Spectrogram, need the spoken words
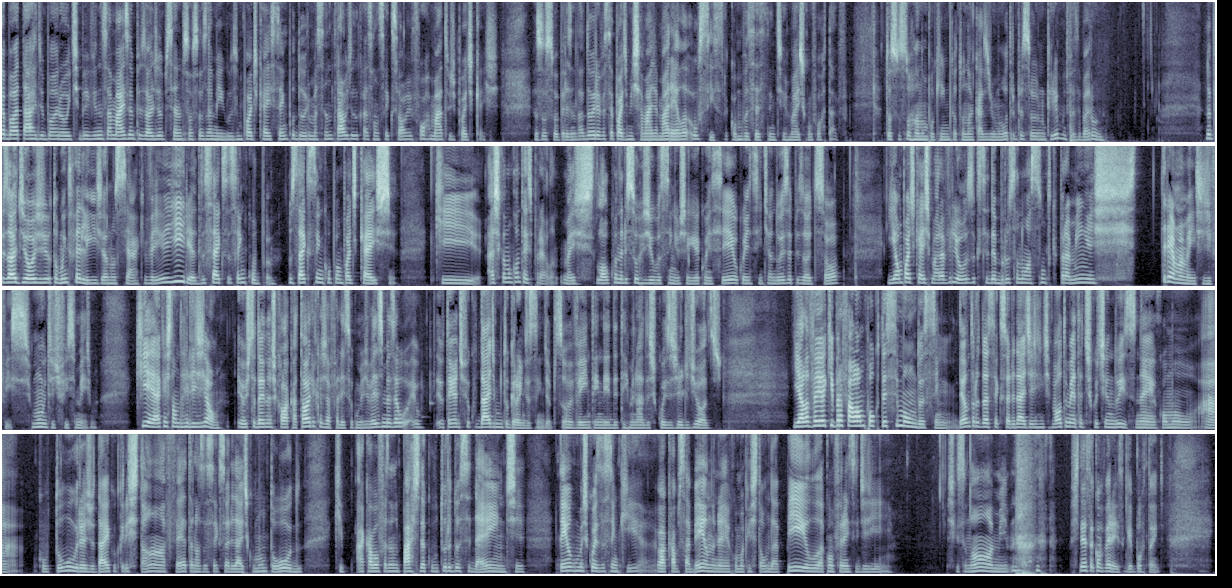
dia, boa tarde, boa noite. Bem-vindos a mais um episódio de Obsceno São Seus Amigos, um podcast sem pudor, uma central de educação sexual em formato de podcast. Eu sou sua apresentadora e você pode me chamar de Amarela ou Cissa, como você se sentir mais confortável. Tô sussurrando um pouquinho porque eu tô na casa de uma outra pessoa e eu não queria muito fazer barulho. No episódio de hoje, eu tô muito feliz de anunciar que veio a Íria, do Sexo Sem Culpa. O Sexo Sem Culpa é um podcast que acho que eu não contei isso pra ela, mas logo quando ele surgiu, assim, eu cheguei a conhecer, eu conheci, tinha dois episódios só. E é um podcast maravilhoso que se debruça num assunto que para mim é extremamente difícil, muito difícil mesmo, que é a questão da religião. Eu estudei na escola católica, já falei isso algumas vezes, mas eu, eu, eu tenho a dificuldade muito grande, assim, de absorver e entender determinadas coisas religiosas. E ela veio aqui para falar um pouco desse mundo, assim. Dentro da sexualidade, a gente volta e meia tá discutindo isso, né? Como a cultura judaico-cristã afeta a nossa sexualidade como um todo, que acabou fazendo parte da cultura do Ocidente. Tem algumas coisas, assim, que eu acabo sabendo, né? Como a questão da pílula, a conferência de. Esqueci o nome. Tem essa conferência que é importante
